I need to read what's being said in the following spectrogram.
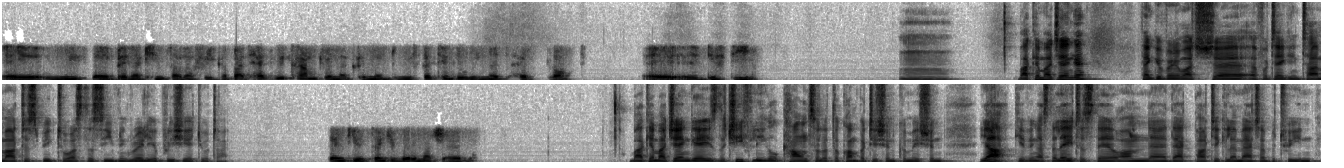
with uh, King South Africa. But had we come to an agreement, we certainly will not have blocked this deal. Mm. Thank you very much uh, for taking time out to speak to us this evening. Really appreciate your time. Thank you. Thank you very much, Ayabo. Bakhe Majenge is the Chief Legal Counsel at the Competition Commission. Yeah, giving us the latest there on uh, that particular matter between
